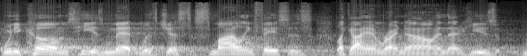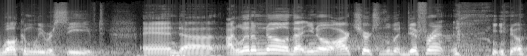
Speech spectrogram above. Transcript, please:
when he comes, he is met with just smiling faces like I am right now, and that he's welcomely received. And uh, I let him know that, you know, our church is a little bit different. you know,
